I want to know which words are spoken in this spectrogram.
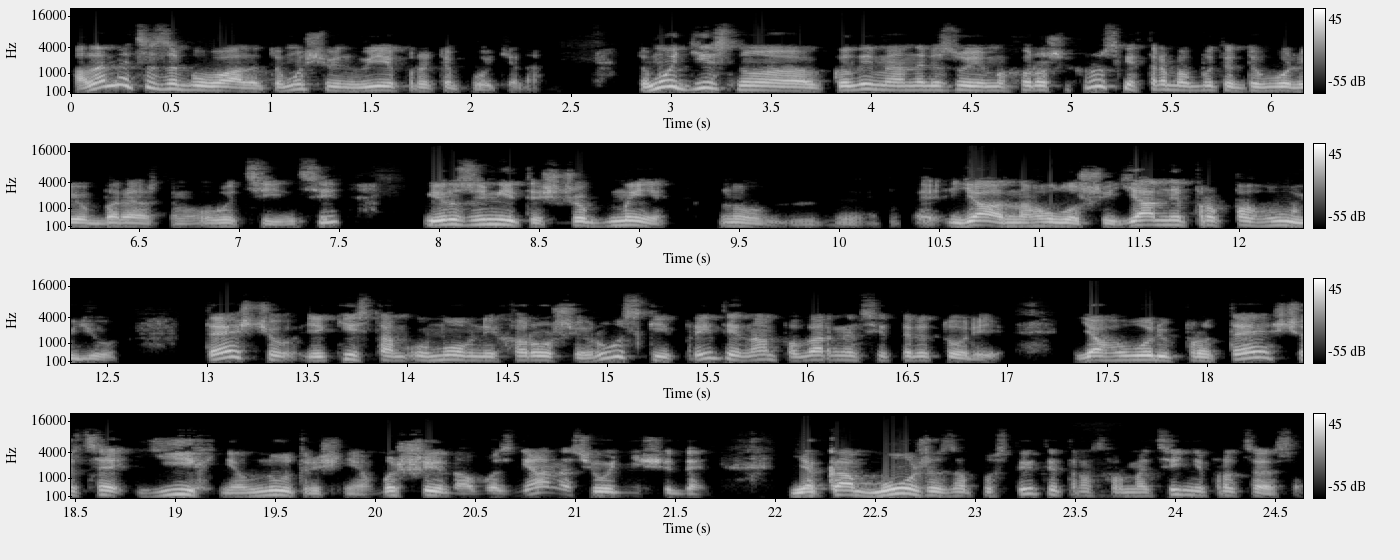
Але ми це забували, тому що він воює проти Путіна. Тому дійсно, коли ми аналізуємо хороших русських, треба бути доволі обережним у оцінці і розуміти, щоб ми, ну я наголошую, я не пропагую те, що якийсь там умовний хороший русський прийде і нам поверне ці території. Я говорю про те, що це їхня внутрішня мишина возня на сьогоднішній день, яка може запустити трансформаційні процеси.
